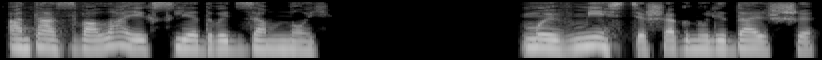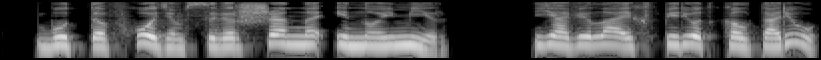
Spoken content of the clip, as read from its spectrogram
Она звала их следовать за мной. Мы вместе шагнули дальше, будто входим в совершенно иной мир. Я вела их вперед к алтарю,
